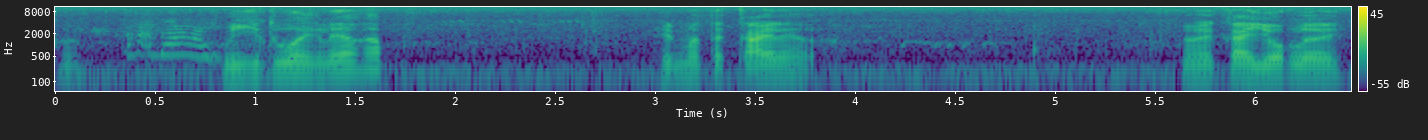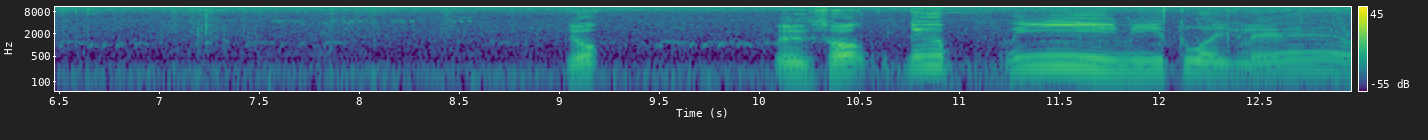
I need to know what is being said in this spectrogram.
ฮะมีตัวอีกแล้วครับ เห็นมาแต่ไกลแล้วมาใกล้ๆยกเลย ยกหนึ่งสองดึบนี่มีตัวอีกแล้ว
